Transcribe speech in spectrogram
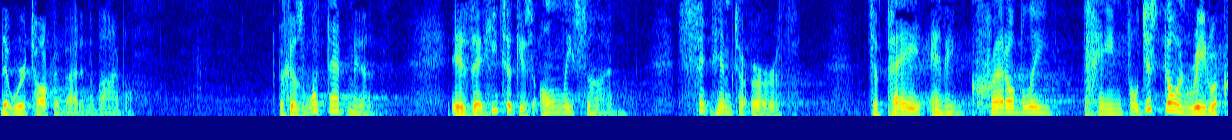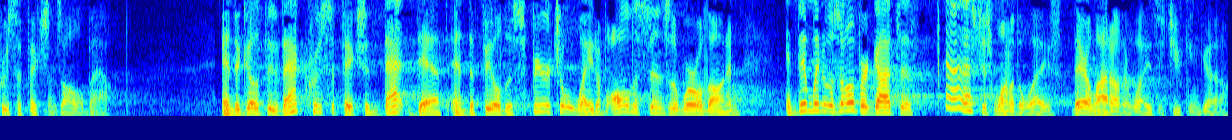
that we're talking about in the Bible. Because what that meant is that he took his only son, sent him to earth to pay an incredibly painful, just go and read what crucifixion's all about. And to go through that crucifixion, that death, and to feel the spiritual weight of all the sins of the world on him. And then when it was over, God says, ah, that's just one of the ways. There are a lot of other ways that you can go.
